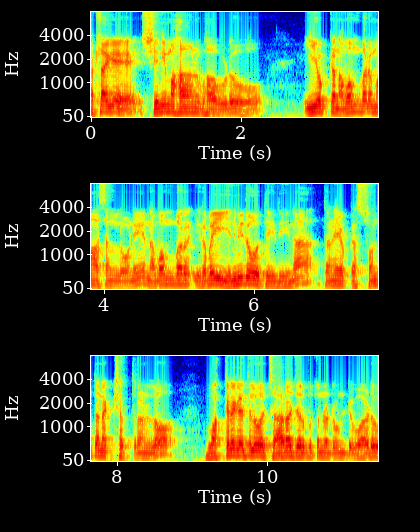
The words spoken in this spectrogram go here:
అట్లాగే శని మహానుభావుడు ఈ యొక్క నవంబర్ మాసంలోనే నవంబర్ ఇరవై ఎనిమిదవ తేదీన తన యొక్క సొంత నక్షత్రంలో వక్రగతిలో చార జలుపుతున్నటువంటి వాడు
